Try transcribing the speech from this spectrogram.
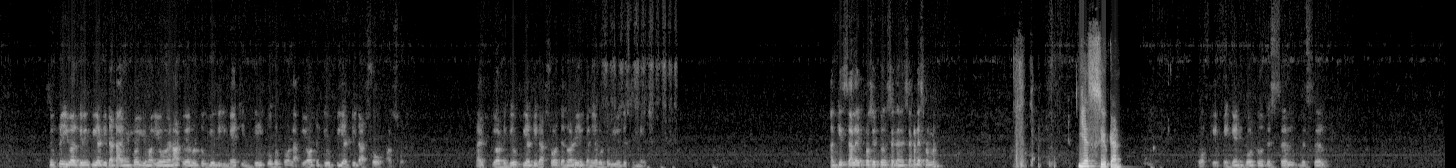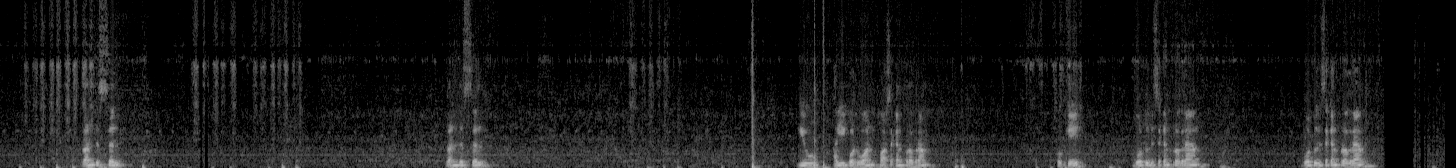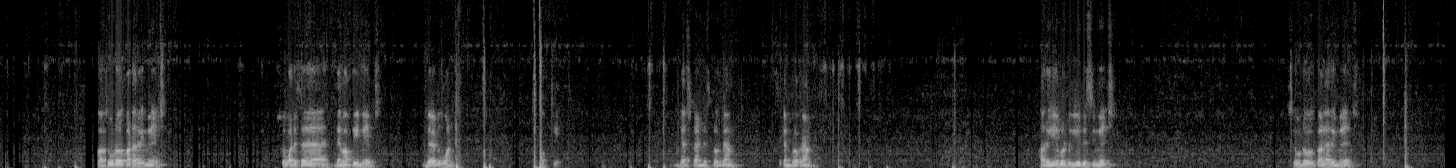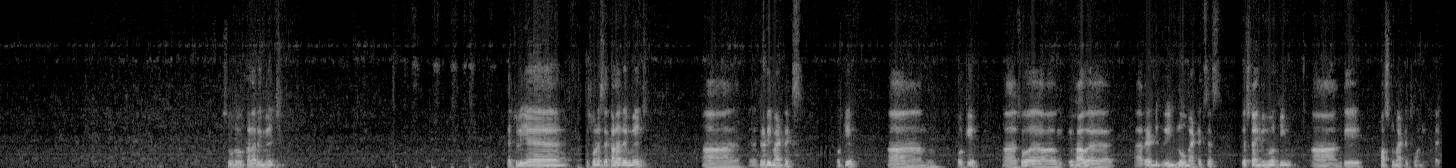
Simply you are giving PLT plt.im show, you, you may not be able to view the image in the Google Colab. You have to give plt.show also. Right? You have to give plt.show, then only you can be able to view this image. Ankit, shall I proceed to second, second experiment? Yes, you can. Okay, again go to this cell, this cell. Run this cell. Run this cell. Give i equal to 1 for second program. Okay. Go to the second program. Go to the second program. Pseudo color image. So what is the name of the image? Bird 1. Okay. Just run this program. Second program. Are you able to view this image? Pseudo color image. Pseudo color image. Actually, uh, this one is a color image, uh, 3D matrix. Okay. Um, okay. Uh, so uh, you have a, a, red, green, blue matrices. Just I'm invoking uh, the first matrix only. Right?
